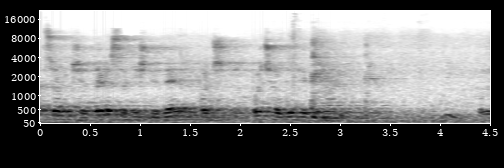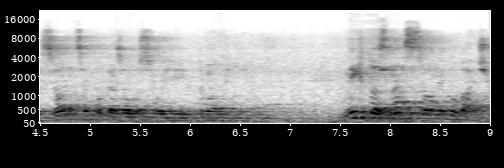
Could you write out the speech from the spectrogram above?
5.44 сьогоднішній день почав бути днем, коли сонце показало свої промені. Ніхто з нас цього не побачив,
